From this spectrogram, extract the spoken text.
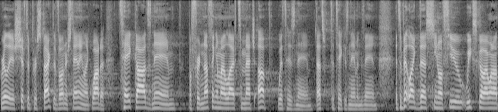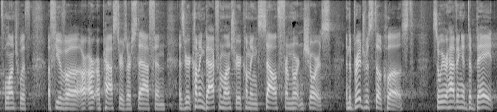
really a shift of perspective, understanding like, wow, to take God's name, but for nothing in my life to match up with his name. That's to take his name in vain. It's a bit like this. You know, a few weeks ago, I went out to lunch with a few of uh, our, our, our pastors, our staff, and as we were coming back from lunch, we were coming south from Norton Shores, and the bridge was still closed. So we were having a debate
